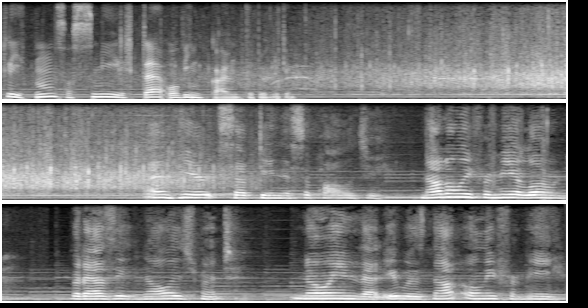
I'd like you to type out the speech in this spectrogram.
sliten, så smilte og vinka hun til publikum. I'm here accepting this apology, not only for me alone, but as the acknowledgement, knowing that it was not only for me,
